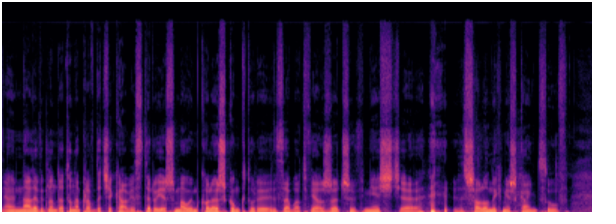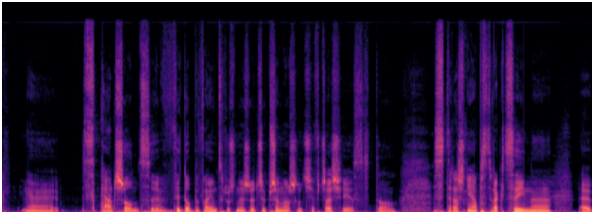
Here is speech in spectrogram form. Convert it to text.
E, no ale wygląda to naprawdę ciekawie. Sterujesz małym koleżką, który załatwia rzeczy w mieście, szalonych mieszkańców, e, skacząc, wydobywając różne rzeczy, przenosząc się w czasie. Jest to strasznie abstrakcyjne. E,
